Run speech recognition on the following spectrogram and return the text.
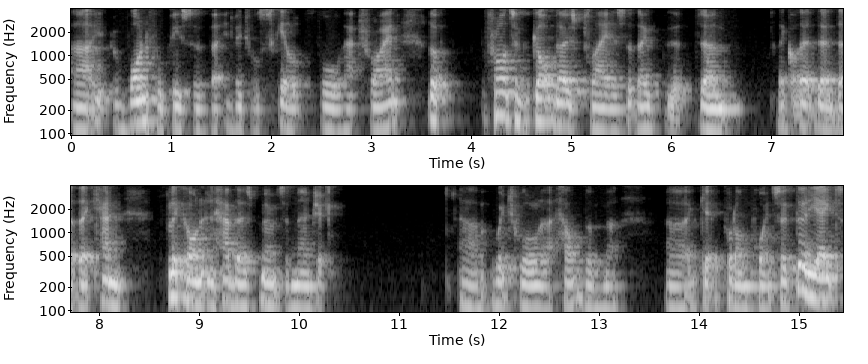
Uh, wonderful piece of uh, individual skill for that try. And look, France have got those players that they that um, they got that, that, that, they can flick on and have those moments of magic, uh, which will uh, help them uh, get put on points. So 38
